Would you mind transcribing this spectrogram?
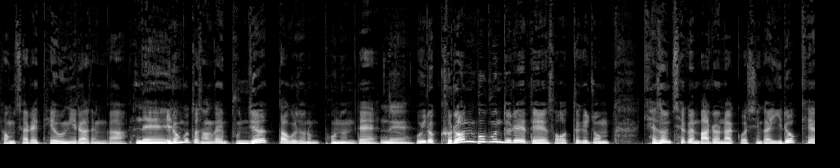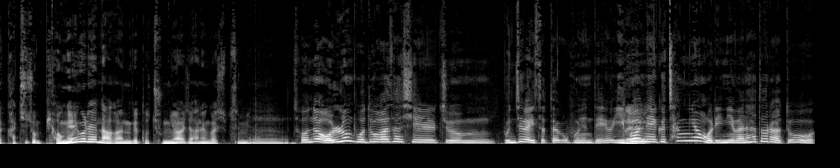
경찰의 대응이라든가 네. 이런 것도 상당히 문제였다고 저는 보는데 네. 오히려 그런 부분들에 대해서 어떻게 좀 개선책을 마련할 것인가 이렇게 같이 좀 병행을 해 나가는 게 더 중요하지 않은가 싶습니다. 음, 저는 언론 보도가 사실 좀 문제가 있었다고 보는데요. 이번에 네. 그 창녕 어린이만 하더라도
